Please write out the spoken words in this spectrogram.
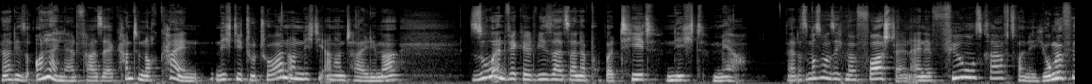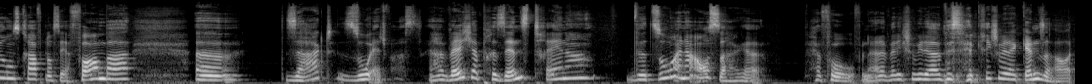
ja, diese Online-Lernphase, er kannte noch keinen, nicht die Tutoren und nicht die anderen Teilnehmer, so entwickelt wie seit seiner Pubertät nicht mehr. Ja, das muss man sich mal vorstellen. Eine Führungskraft, zwar eine junge Führungskraft, noch sehr formbar, äh, sagt so etwas. Ja, welcher Präsenztrainer wird so eine Aussage hervorrufen? Ja, da werde ich schon wieder ein bisschen, kriege schon wieder Gänsehaut.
